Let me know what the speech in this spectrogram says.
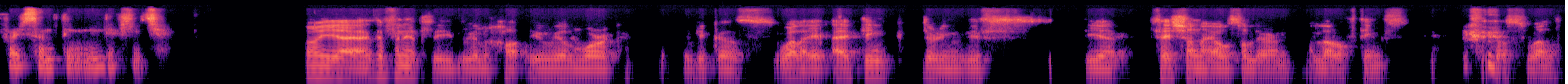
for something in the future. Oh yeah, definitely it will it will work because well, I, I think during this yeah session I also learned a lot of things because well,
